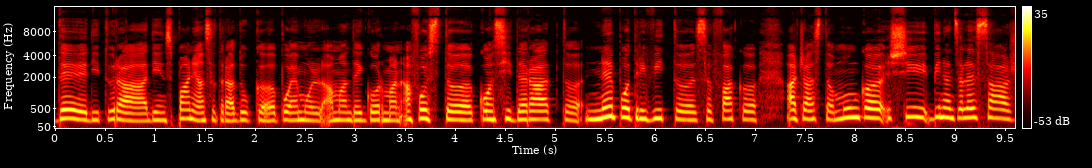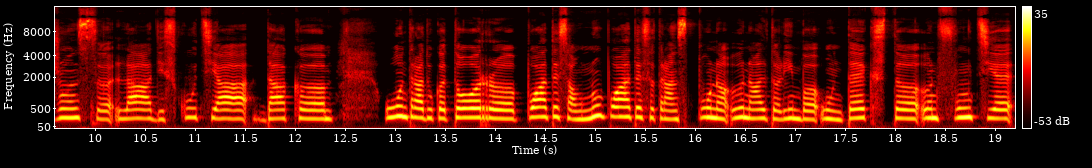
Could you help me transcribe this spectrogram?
de editura din Spania să traducă poemul Amandei Gorman a fost uh, considerat nepotrivit să facă această muncă și, bineînțeles, s-a ajuns la discuția dacă un traducător poate sau nu poate să transpună în altă limbă un text în funcție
